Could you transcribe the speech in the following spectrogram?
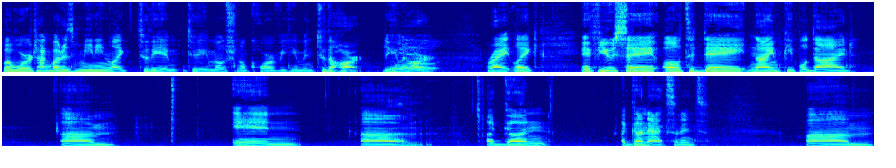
But what we're talking about is meaning like to the to the emotional core of a human, to the heart, the human Yeah. heart, right? Like if you say, "Oh, today nine people died," um, in um, a gun a gun accident, um,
